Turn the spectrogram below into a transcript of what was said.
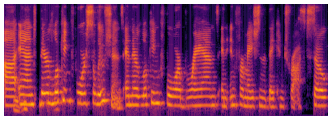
uh, mm-hmm. and they're looking for solutions and they're looking for brands and information that they can trust. So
